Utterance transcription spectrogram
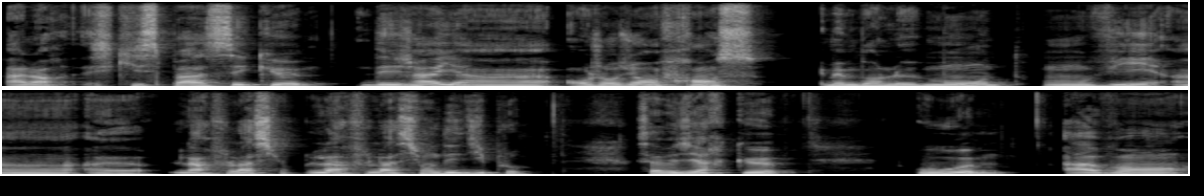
Alors, ce qui se passe, c'est que déjà, il y a aujourd'hui en France et même dans le monde, on vit l'inflation, l'inflation des diplômes. Ça veut dire que où euh, avant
